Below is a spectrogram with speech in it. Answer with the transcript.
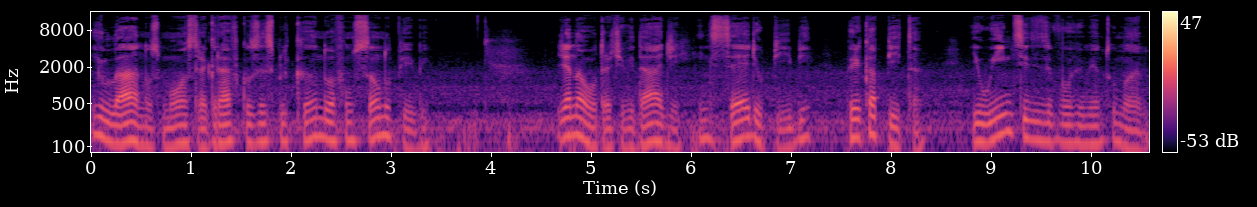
E lá nos mostra gráficos explicando a função do PIB. Já na outra atividade, insere o PIB per capita e o Índice de Desenvolvimento Humano,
